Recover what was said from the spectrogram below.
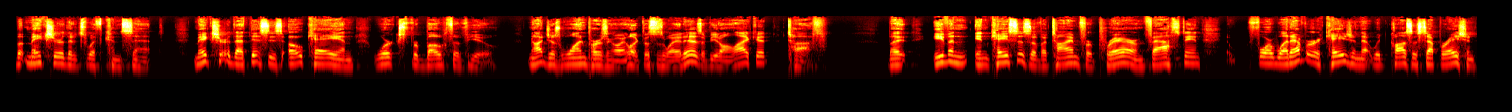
but make sure that it's with consent make sure that this is okay and works for both of you. Not just one person going, look, this is the way it is. If you don't like it, tough. But even in cases of a time for prayer and fasting, for whatever occasion that would cause a separation,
